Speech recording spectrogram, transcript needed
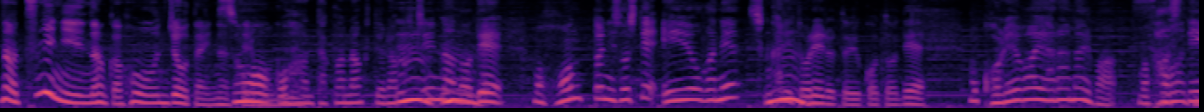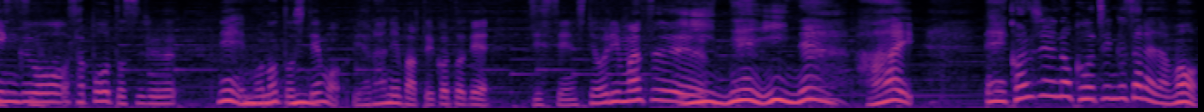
な常になんか保温状態になってるもんね。そうご飯炊かなくて楽ちんなので、もう本当にそして栄養がねしっかり取れるということで、もうこれはやらないば、まあ、ファスティングをサポートする、ねうん。ものとしてもやらねばということで実践しております。いいねいいね。はい、えー今週のコーチングサラダも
